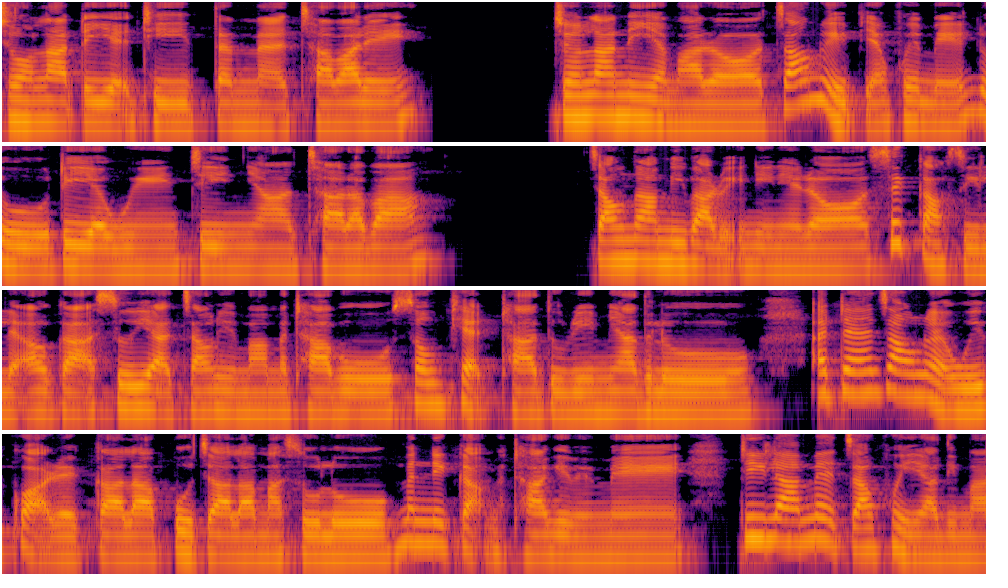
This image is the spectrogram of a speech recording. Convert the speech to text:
ဇွန်လ1ရက်အထိသတ်မှတ်ထားပါတယ်။ ဇွန်လ2ရက်မှာတော့ကျောင်းတွေပြန်ဖွင့်မယ်လို့တရားဝင်ကြေညာထားတာပါ။ကျောင်းသားမိဘတွေအနေနဲ့တော့စစ်ကောင်စီလက်အောက်ကအစိုးရကျောင်းတွေမှာမထားဖို့ဆုံးဖြတ်ထားသူတွေများသလိုအတန်းကျောင်းနဲ့ဝေးကွာတဲ့ကာလပိုကြလာမှာဆိုလို့မနစ်ကမထားခဲ့ပေမဲ့ဒီလာမဲ့ကျောင်းဖွင့်ရသည်မှာ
